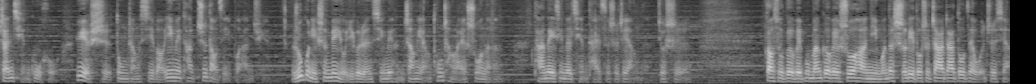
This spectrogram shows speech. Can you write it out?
瞻前顾后，越是东张西望，因为它知道自己不安全。如果你身边有一个人行为很张扬，通常来说呢，他内心的潜台词是这样的，就是告诉各位，不瞒各位说哈，你们的实力都是渣渣，都在我之下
